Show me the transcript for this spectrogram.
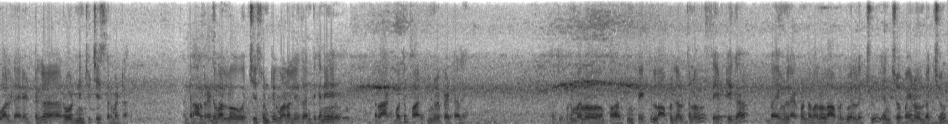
వాళ్ళు డైరెక్ట్గా రోడ్ నుంచి వచ్చేసారన్నమాట. అంటే ఆల్రెడీ వాళ్ళు వచ్చేసి ఉంటే గొడవ లేదు. అందుకని రాకపోతే పార్కింగ్లో పెట్టాలి. అంటే ఇప్పుడు మనం పార్కింగ్ పెట్టి లోపలికి వెళ్తున్నాం. సేఫ్టీగా భయం లేకుండా మనం లోపలికి వెళ్ళొచ్చు. ఎంతో పైన ఉండొచ్చు.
